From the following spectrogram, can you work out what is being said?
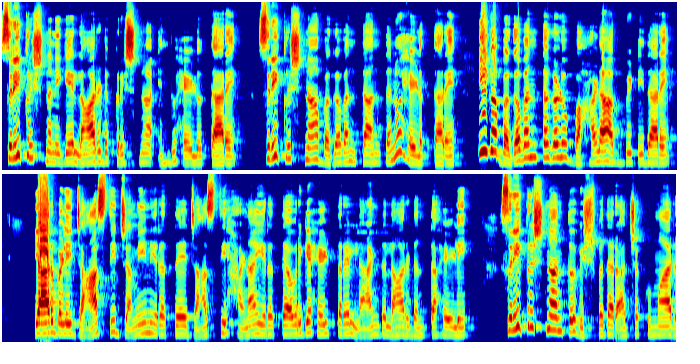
ಶ್ರೀಕೃಷ್ಣನಿಗೆ ಲಾರ್ಡ್ ಕೃಷ್ಣ ಎಂದು ಹೇಳುತ್ತಾರೆ. ಶ್ರೀಕೃಷ್ಣ ಭಗವಂತ ಅಂತಲೂ ಹೇಳುತ್ತಾರೆ. ಈಗ ಭಗವಂತಗಳು ಬಹಳ ಆಗ್ಬಿಟ್ಟಿದ್ದಾರೆ. ಯಾರ ಬಳಿ ಜಾಸ್ತಿ ಜಮೀನಿರುತ್ತೆ ಜಾಸ್ತಿ ಹಣ ಇರುತ್ತೆ, ಅವರಿಗೆ ಹೇಳ್ತಾರೆ ಲ್ಯಾಂಡ್ ಲಾರ್ಡ್ ಅಂತ ಹೇಳಿ. ಶ್ರೀಕೃಷ್ಣ ಅಂತೂ ವಿಶ್ವದ ರಾಜಕುಮಾರ.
